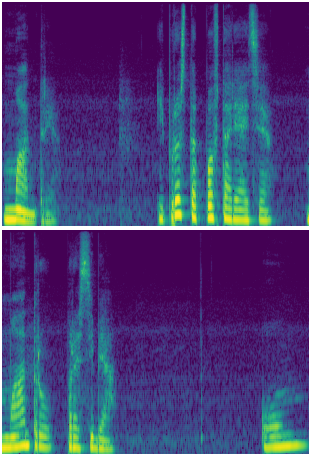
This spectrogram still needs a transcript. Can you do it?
мантре. И просто повторяйте мантру про себя. Ом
